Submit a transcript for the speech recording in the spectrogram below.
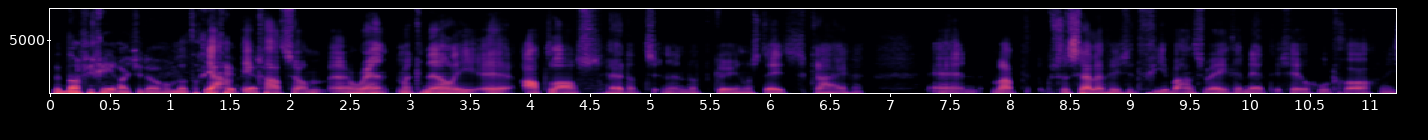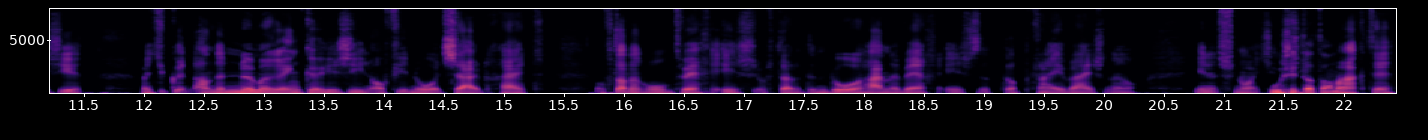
Het navigeren had je het over, omdat er geen ja, GPS ik had zo'n eh, Rand McNally eh, Atlas. Hè, dat, en dat kun je nog steeds krijgen. En wat op zichzelf is het vierbaanswegennet is heel goed georganiseerd. Want je kunt aan de nummering kun je zien of je noord-zuid rijdt. Of dat een rondweg is, of dat het een doorgaande weg is. Dat, dat krijg je vrij snel in het snortje. Hoe Dus zit dat ik dan? Maakte,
